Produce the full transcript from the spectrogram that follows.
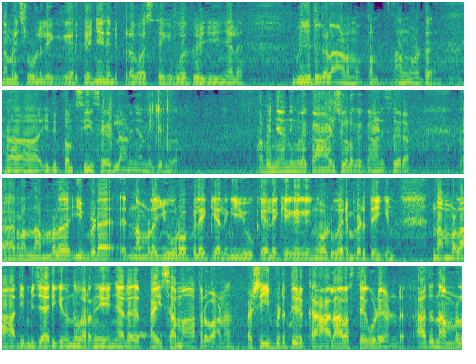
നമ്മൾ ഇച്ചിരി ഉള്ളിലേക്ക് കയറി കഴിഞ്ഞ് ഇതിന്റെ പ്രവേശത്തേക്ക് പോയി കഴിഞ്ഞ് കഴിഞ്ഞാൽ വീടുകളാണ് മൊത്തം അങ്ങോട്ട്. ഇതിപ്പം സീ സൈഡിലാണ് ഞാൻ നിൽക്കുന്നത്. അപ്പം ഞാൻ നിങ്ങളെ കാഴ്ചകളൊക്കെ കാണിച്ചു തരാം. കാരണം നമ്മൾ ഇവിടെ നമ്മൾ യൂറോപ്പിലേക്ക് അല്ലെങ്കിൽ യു കെയിലേക്കൊക്കെ ഇങ്ങോട്ട് വരുമ്പോഴത്തേക്കും നമ്മൾ ആദ്യം വിചാരിക്കുന്നതെന്ന് പറഞ്ഞു കഴിഞ്ഞാൽ പൈസ മാത്രമാണ്. പക്ഷേ ഇവിടുത്തെ ഒരു കാലാവസ്ഥ കൂടെ ഉണ്ട്. അത് നമ്മൾ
